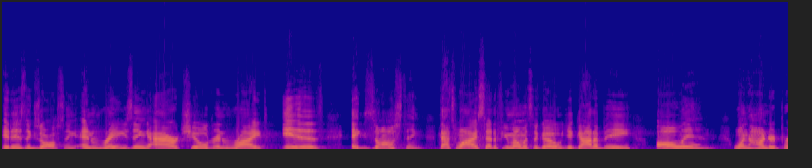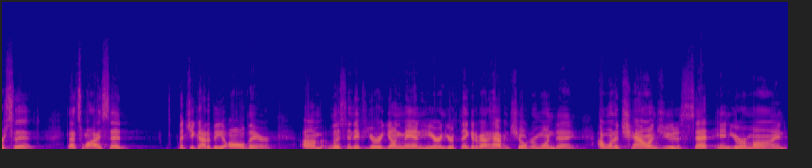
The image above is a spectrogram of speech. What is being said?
It is exhausting. And raising our children right is exhausting. That's why I said a few moments ago, you got to be all in, 100%. That's why I said that you got to be all there. Um, listen, if you're a young man here and you're thinking about having children one day, I want to challenge you to set in your mind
